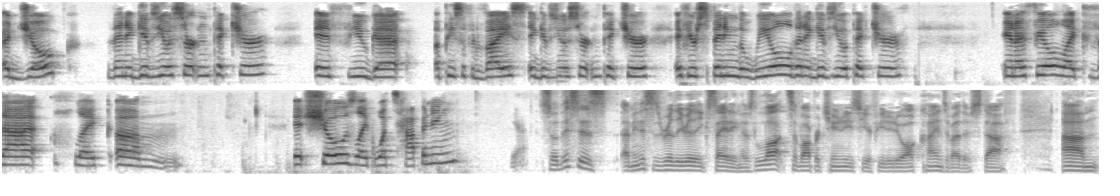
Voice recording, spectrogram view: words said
a joke, then it gives you a certain picture. If you get a piece of advice, it gives you a certain picture. If you're spinning the wheel, then it gives you a picture. And I feel like that, like, um, it shows like what's happening. Yeah. So this is, I mean, this is really, really exciting. There's lots of opportunities here for you to do all kinds of other stuff. Um,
